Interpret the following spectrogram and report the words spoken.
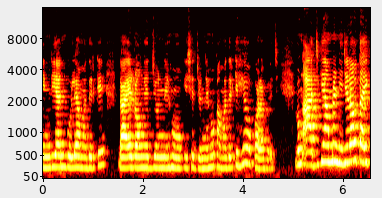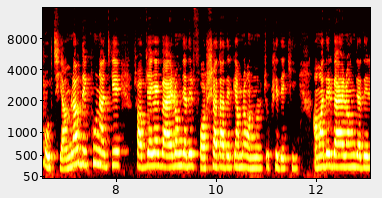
ইন্ডিয়ান বলে আমাদেরকে গায়ের রঙের জন্যে হোক, কিসের জন্যে হোক, আমাদেরকে হেও করা হয়েছে। এবং আজকে আমরা নিজেরাও তাই করছি। আমরাও দেখুন আজকে সব জায়গায় গায়ের রং যাদের ফর্সা, তাদেরকে আমরা অন্য চোখে দেখি। আমাদের গায়ের রং যাদের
